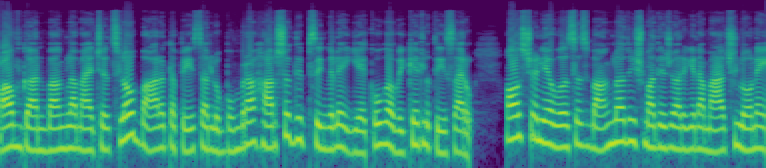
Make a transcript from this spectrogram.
ఆఫ్ఘాన్ బంగ్లా మ్యాచెస్లో భారత పేసర్లు బుమ్రా హర్షదీప్ సింగ్లే ఎక్కువగా వికెట్లు తీశారు. ఆస్ట్రేలియా వర్సెస్ బంగ్లాదేశ్ మధ్య జరిగిన మ్యాచ్లోనే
